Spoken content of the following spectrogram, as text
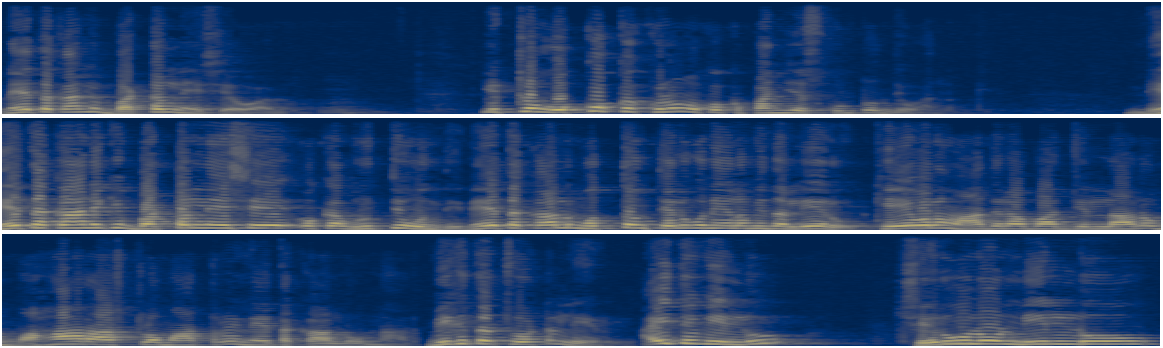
నేతకాన్ని బట్టలు నేసేవాళ్ళు. ఇట్లా ఒక్కొక్క కులం ఒక్కొక్క పని చేసుకుంటుంది వాళ్ళకి. నేతకానికి బట్టలు నేసే ఒక వృత్తి ఉంది. నేతకాళ్ళు మొత్తం తెలుగు నేల మీద లేరు. కేవలం ఆదిలాబాద్ జిల్లాలో మహారాష్ట్రలో మాత్రమే నేతకాళ్ళు ఉన్నారు. మిగతా చోట లేరు. అయితే వీళ్ళు చెరువులో నీళ్ళు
